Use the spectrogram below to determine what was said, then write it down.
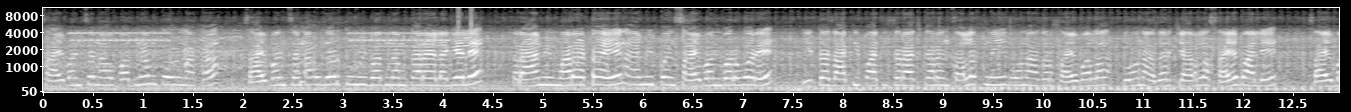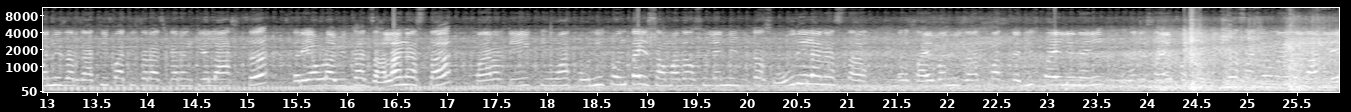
साहेबांचं नाव बदनाम करू नका. साहेबांचं नाव जर तुम्ही बदनाम करायला गेले तर आम्ही मराठा आहे आणि आम्ही पण साहेबांबरोबर आहे. इथं जातीपातीचं राजकारण चालत नाही. दोन हजार साहेबाला दोन हजार चारला साहेब आले. साहेबांनी जर जातीपातीचं राजकारण केलं असतं तर एवढा विकास झाला नसता. मराठी किंवा कोणी कोणताही समाज असून यांनी विकास होऊ दिला नसता. तर साहेबांनी जातपात कधीच पाहिली नाही आणि साहेब फक्त विकासाच्या मागे लागले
